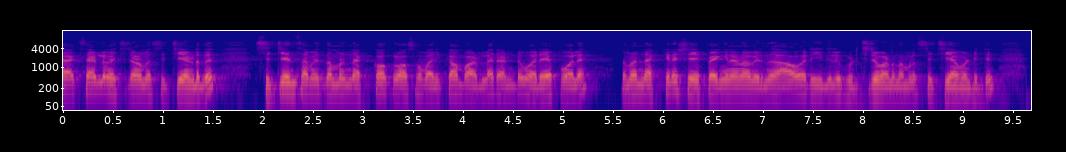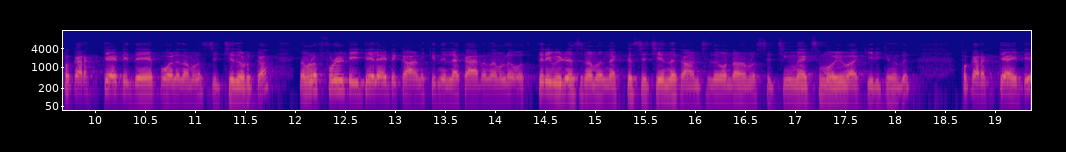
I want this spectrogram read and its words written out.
ബാക്ക് സൈഡിൽ വെച്ചിട്ടാണ് നമ്മൾ സ്റ്റിച്ച് ചെയ്യേണ്ടത്. സ്റ്റിച്ച് ചെയ്യുന്ന സമയത്ത് നമ്മൾ നെക്കോ ക്രോസോ വലിക്കാൻ പാടില്ല. രണ്ടും ഒരേപോലെ നമ്മുടെ നെക്കിന്റെ ഷേപ്പ് എങ്ങനെയാണോ വരുന്നത് ആ ഒരു രീതിയിൽ പിടിച്ചിട്ട് വേണം നമ്മൾ സ്റ്റിച്ച് ചെയ്യാൻ വേണ്ടിയിട്ട്. അപ്പോൾ കറക്റ്റായിട്ട് ഇതേപോലെ നമ്മൾ സ്റ്റിച്ച് ചെയ്ത് കൊടുക്കുക. നമ്മൾ ഫുൾ ഡീറ്റെയിൽ ആയിട്ട് കാണിക്കുന്നില്ല. കാരണം നമ്മൾ ഒത്തിരി വീഡിയോസ് നമ്മൾ നെക്ക് സ്റ്റിച്ച് ചെയ്യുന്നത് കാണിച്ചത് കൊണ്ടാണ് നമ്മൾ സ്റ്റിച്ചിങ് മാക്സിമം ഒഴിവാക്കിയിരിക്കുന്നത്. അപ്പോൾ കറക്റ്റായിട്ട്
